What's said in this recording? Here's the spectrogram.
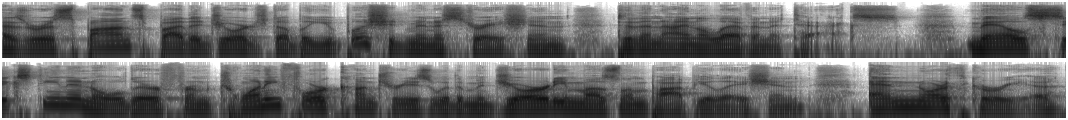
as a response by the George W. Bush administration to the 9 11 attacks. Males 16 and older from 24 countries with a majority Muslim population and North Korea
